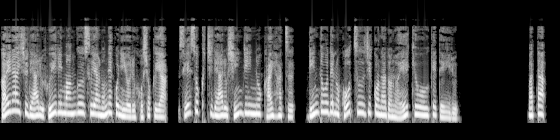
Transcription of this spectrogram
外来種であるフイリマングースやの猫による捕食や、生息地である森林の開発、林道での交通事故などの影響を受けている。また、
